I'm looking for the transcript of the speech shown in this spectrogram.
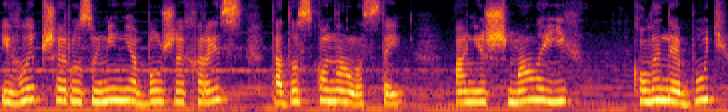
і глибше розуміння Божих рис та досконалостей, аніж мали їх коли-небудь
